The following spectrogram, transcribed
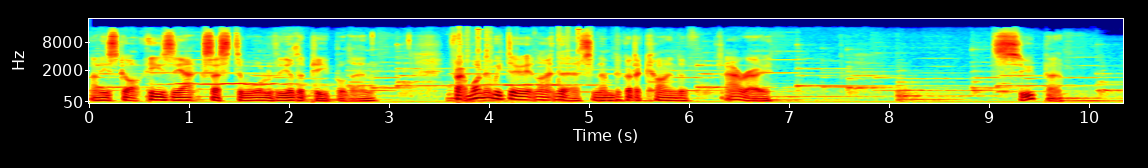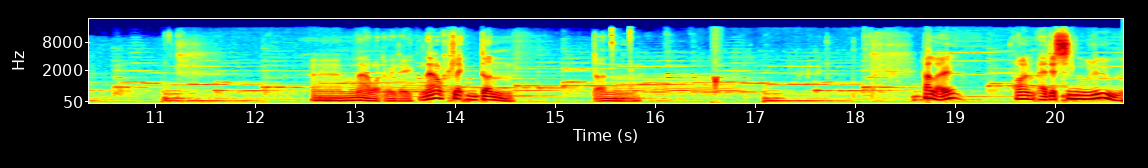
and he's got easy access to all of the other people then in fact why don't we do it like this and then we've got a kind of arrow super um, now what do we do now click done done hello I'm Edison Liu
